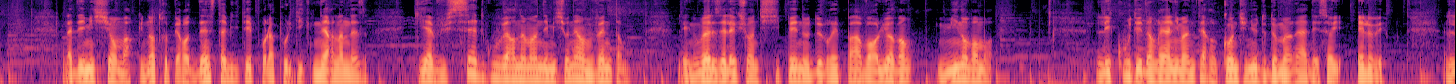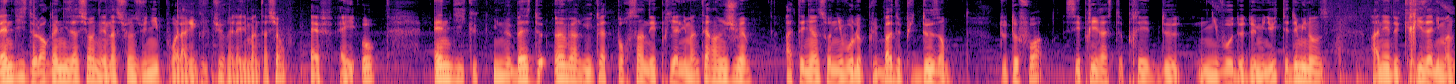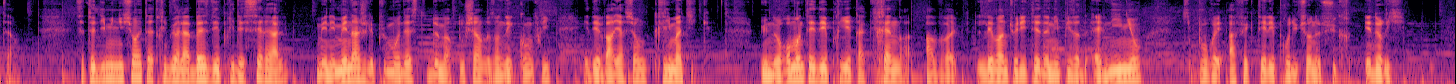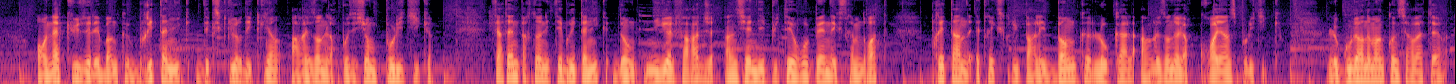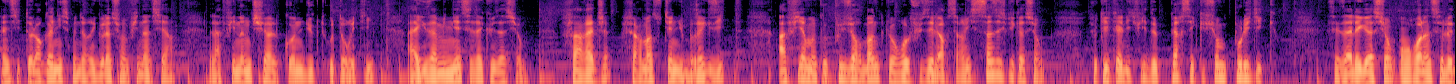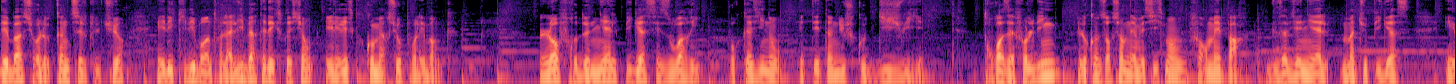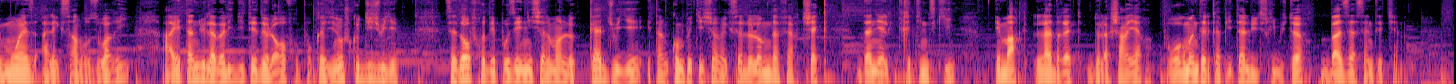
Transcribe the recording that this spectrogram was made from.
La démission marque une autre période d'instabilité pour la politique néerlandaise, qui a vu sept gouvernements démissionner en 20 ans. Les nouvelles élections anticipées ne devraient pas avoir lieu avant mi-novembre. Les coûts des denrées alimentaires continuent de demeurer à des seuils élevés. L'indice de l'Organisation des Nations Unies pour l'agriculture et l'alimentation, FAO, indique une baisse de 1,4% des prix alimentaires en juin, atteignant son niveau le plus bas depuis deux ans. Toutefois, ces prix restent près de niveaux de 2008 et 2011, année de crise alimentaire. Cette diminution est attribuée à la baisse des prix des céréales, mais les ménages les plus modestes demeurent touchés en raison des conflits et des variations climatiques. Une remontée des prix est à craindre avec l'éventualité d'un épisode El Niño qui pourrait affecter les productions de sucre et de riz. On accuse les banques britanniques d'exclure des clients à raison de leur position politique. Certaines personnalités britanniques, dont Nigel Farage, ancien député européen d'extrême droite, prétendent être exclus par les banques locales en raison de leurs croyances politiques. Le gouvernement conservateur incite l'organisme de régulation financière, la Financial Conduct Authority, à examiner ces accusations. Farage, fervent soutien du Brexit, affirme que plusieurs banques lui ont refusé leurs services sans explication, ce qu'il qualifie de persécution politique. Ces allégations ont relancé le débat sur le cancel culture et l'équilibre entre la liberté d'expression et les risques commerciaux pour les banques. L'offre de Niel, Pigas et Zouari pour Casino est étendue jusqu'au 10 juillet. 3F Holding, le consortium d'investissement formé par Xavier Niel, Mathieu Pigas et Mouez Alexandre Zouari, a étendu la validité de leur offre pour Casino jusqu'au 10 juillet. Cette offre, déposée initialement le 4 juillet, est en compétition avec celle de l'homme d'affaires tchèque Daniel Kretinsky et marque l'adrette de la charrière pour augmenter le capital du distributeur basé à Saint-Etienne.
